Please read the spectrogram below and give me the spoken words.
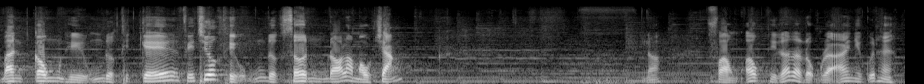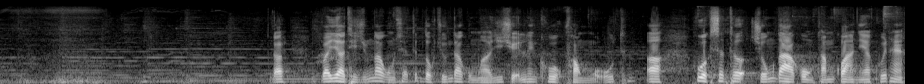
ban công thì cũng được thiết kế phía trước thì cũng được sơn đó là màu trắng. Đó phòng ốc thì rất là rộng rãi như quý hàng. Rồi bây giờ thì chúng ta cũng sẽ tiếp tục chúng ta cùng uh, di chuyển lên khu vực phòng ngủ à, khu vực sân thượng. Chúng ta cùng tham quan nhé quý hàng.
